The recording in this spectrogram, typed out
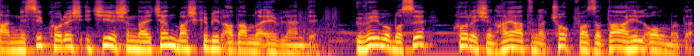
Annesi Koreş 2 yaşındayken başka bir adamla evlendi. Üvey babası Koreş'in hayatına çok fazla dahil olmadı.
